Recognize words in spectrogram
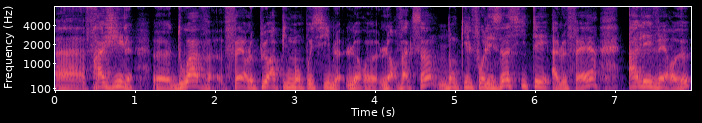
à fragiles, euh, doivent faire le plus rapidement possible leur, euh, leur vaccin. Donc, il faut les inciter à le faire, aller vers eux.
